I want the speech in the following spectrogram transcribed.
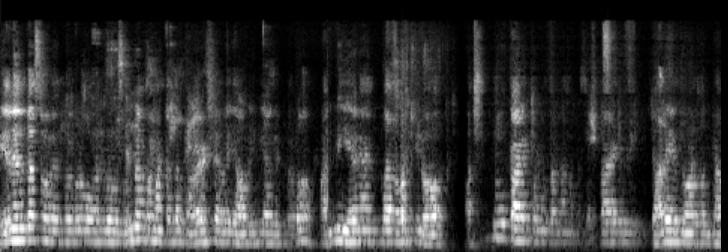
ಏನೆಲ್ಲ ಸೌಲಭ್ಯಗಳು ಒಂದು ಉನ್ನತ ಮಟ್ಟದ ಪ್ರೌಢಶಾಲೆ ಯಾವ ರೀತಿ ಆಗಿರ್ತದೋ ಅಲ್ಲಿ ಏನೆಲ್ಲ ನೋಡ್ತಿರೋ ಅಷ್ಟು ಕಾರ್ಯಕ್ರಮಗಳನ್ನ ನಮ್ಮ ಸರ್ಕಾರಿ ಶಾಲೆಯಲ್ಲಿ ನೋಡಿದಂತಹ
